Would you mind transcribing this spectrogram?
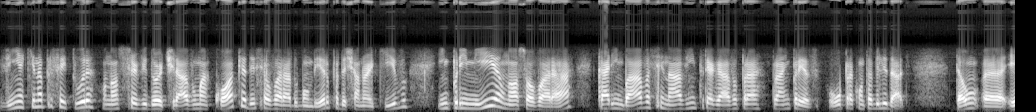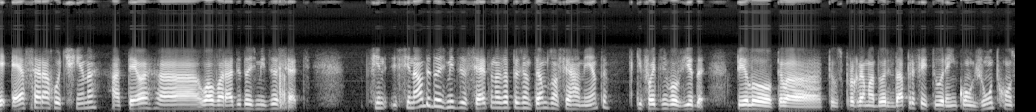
vinha aqui na prefeitura, o nosso servidor tirava uma cópia desse alvará do bombeiro para deixar no arquivo, imprimia o nosso alvará, carimbava, assinava e entregava para a empresa ou para a contabilidade. Então, uh, essa era a rotina até o alvará de 2017. Fin final de 2017, nós apresentamos uma ferramenta que foi desenvolvida pelo, pela, pelos programadores da prefeitura em conjunto com os,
